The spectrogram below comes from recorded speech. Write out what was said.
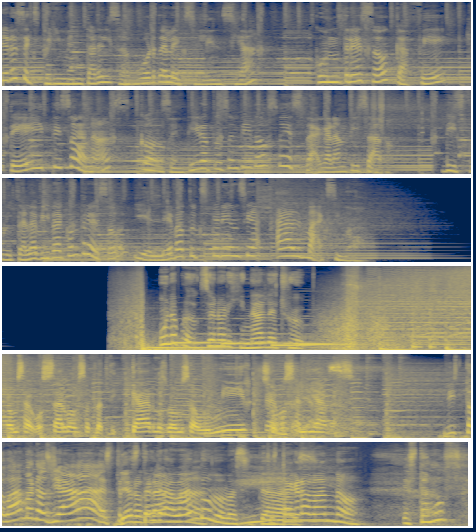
¿Quieres experimentar el sabor de la excelencia? Con Treso, café, té y tisanas, consentir a tus sentidos está garantizado. Disfruta la vida con Treso y eleva tu experiencia al máximo. Una producción original de Troop. Vamos a gozar, vamos a platicar, nos vamos a unir. Somos aliadas. Listo, vámonos ya. Este Ya están programa. grabando, mamacitas. Está grabando. Estamos.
